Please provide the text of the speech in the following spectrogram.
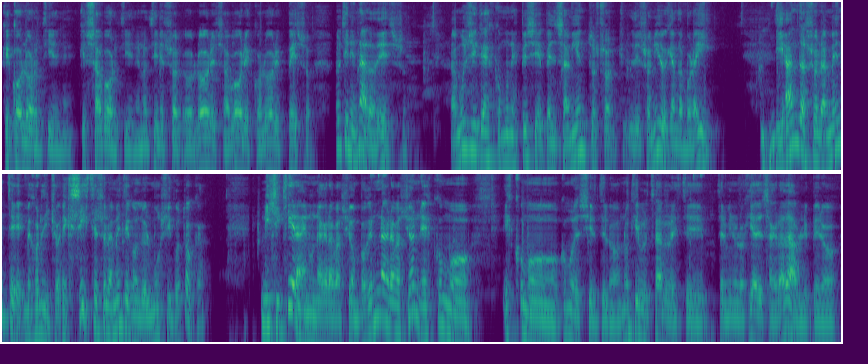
¿Qué color tiene? ¿Qué sabor tiene? No tiene olores, sabores, colores, peso. No tiene nada de eso. La música es como una especie de pensamiento de sonido que anda por ahí. Y anda solamente, mejor dicho, existe solamente cuando el músico toca. Ni siquiera en una grabación, porque en una grabación es como, es como, ¿cómo decírtelo? No quiero usar este, terminología desagradable, pero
